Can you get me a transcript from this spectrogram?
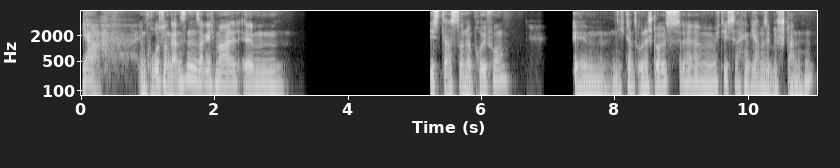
Ja, im Großen und Ganzen, sage ich mal, ähm, ist das so eine Prüfung. Ähm, nicht ganz ohne Stolz äh, möchte ich sagen, wir haben sie bestanden.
